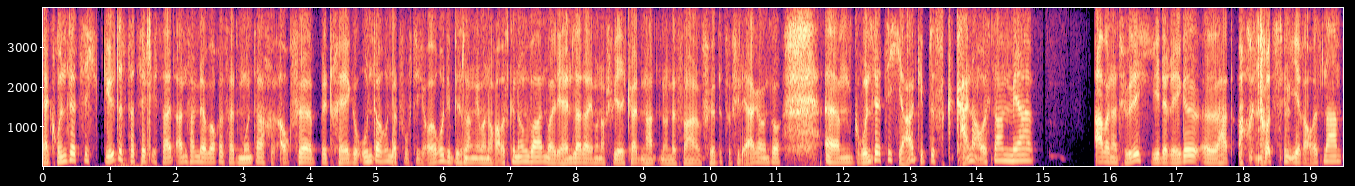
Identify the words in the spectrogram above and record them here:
Ja, grundsätzlich gilt es tatsächlich seit Anfang der Woche, seit Montag, auch für Beträge unter 150 Euro, die bislang immer noch ausgenommen waren, weil die Händler da immer noch Schwierigkeiten hatten und das war, führte zu viel Ärger und so. Ähm, grundsätzlich ja, gibt es keine Ausnahmen mehr. Aber natürlich, jede Regel äh, hat auch trotzdem ihre Ausnahmen.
